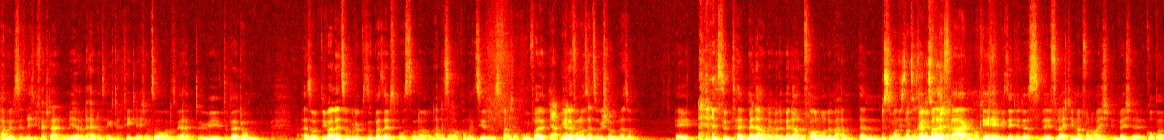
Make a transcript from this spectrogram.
haben wir das jetzt richtig verstanden? Wir unterhalten uns eigentlich tagtäglich und so und das wäre halt irgendwie total dumm. Also die waren halt zum Glück super selbstbewusst so, ne? und haben das dann auch kommuniziert und das fand ich auch gut, weil ja, jeder ja. von uns hat so geschlungen war so, ey, es sind halt Männer und wenn wir eine Männer- und eine Frauenrunde machen, dann Müsste man sich sonst könnte man halt fragen, okay, hey, wie seht ihr das? Will vielleicht jemand von euch in welche Gruppe?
